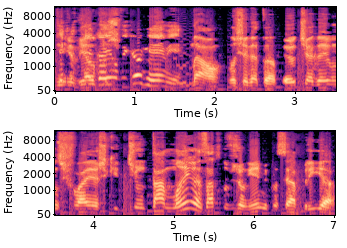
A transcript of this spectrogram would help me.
Tinha que eventos. ganhar um videogame. Não, não chega tanto. Eu tinha ganho uns flyers que tinham o tamanho exato do videogame, que você abria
